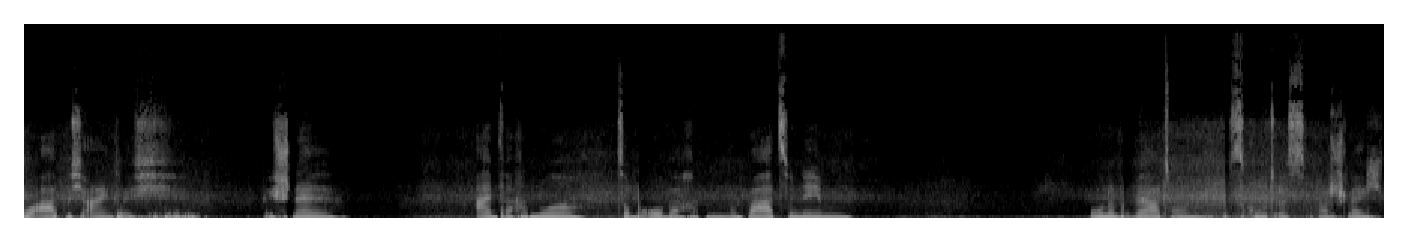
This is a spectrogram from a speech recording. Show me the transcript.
wo atme ich eigentlich, wie schnell. Einfach nur zu beobachten und wahrzunehmen, ohne Bewertung, ob es gut ist oder schlecht.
